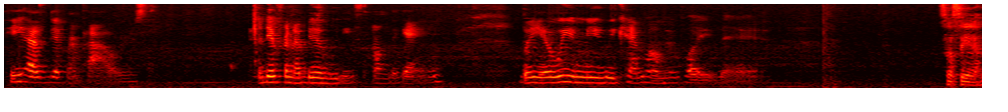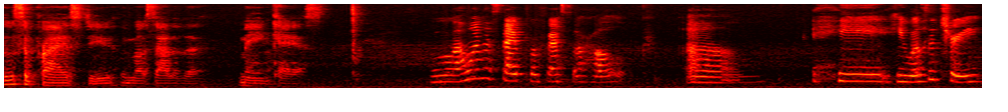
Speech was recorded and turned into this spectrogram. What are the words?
He has different powers, different abilities on the game. But yeah, we immediately came home and played that. So, so yeah, who surprised you the most out of the main cast? Well, I want to say Professor Hulk. Um, he he was a treat,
